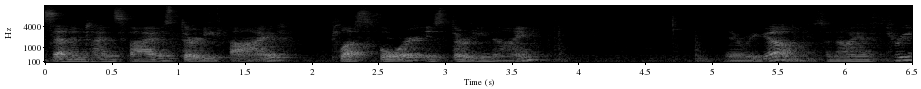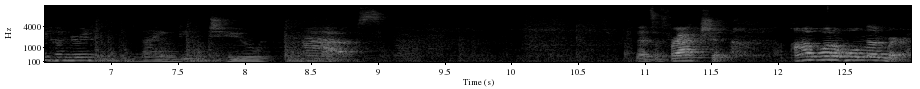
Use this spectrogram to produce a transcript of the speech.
7 times 5 is 35. Plus 4 is 39. There we go. So now I have 392 halves. That's a fraction. I want a whole number.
